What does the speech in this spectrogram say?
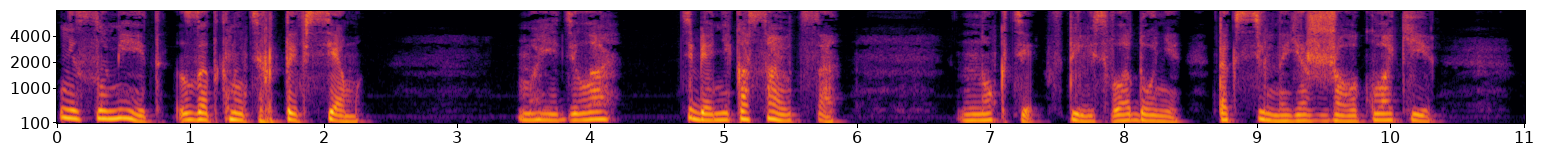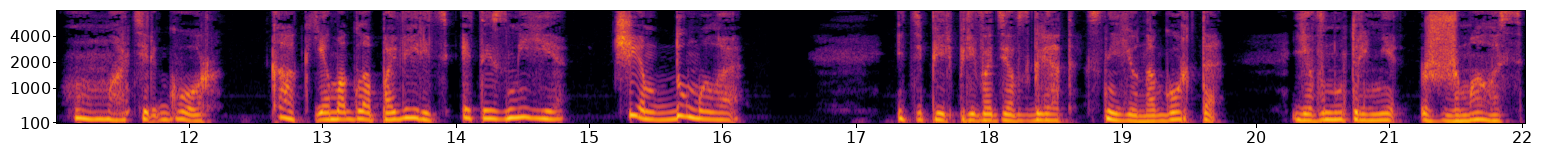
не сумеет заткнуть рты всем. Мои дела тебя не касаются. Ногти впились в ладони, так сильно я сжала кулаки. О, Матерь Гор! Как я могла поверить этой змее? Чем думала? И теперь, переводя взгляд с нее на Горта, я внутренне сжималась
